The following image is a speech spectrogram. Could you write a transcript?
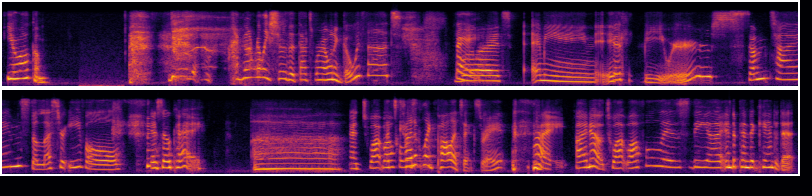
you're welcome. I'm not really sure that that's where I want to go with that. But I mean, it If- could be worse. Sometimes the lesser evil is okay. Uh, And twat waffle kind is of like politics, right? right. I know. Twat waffle is the uh, independent candidate.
